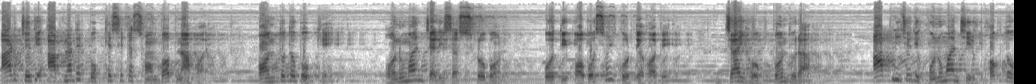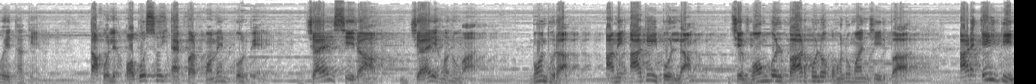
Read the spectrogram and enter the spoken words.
আর যদি আপনাদের পক্ষে সেটা সম্ভব না হয়, অন্তত পক্ষে হনুমান চালিসা শ্রবণ অতি অবশ্যই করতে হবে। যাই হোক বন্ধুরা, আপনি যদি হনুমানজির ভক্ত হয়ে থাকেন, তাহলে অবশ্যই একবার কমেন্ট করবেন, জয় শ্রীরাম, জয় হনুমান। বন্ধুরা, আমি আগেই বললাম যে মঙ্গলবার হলো হনুমানজির বার, আর এই দিন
